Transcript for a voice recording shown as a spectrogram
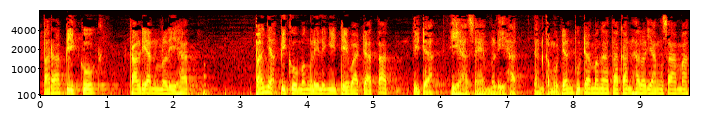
Para biku, kalian melihat banyak biku mengelilingi Dewa Data? Tidak. Iya, saya melihat. Dan kemudian Buddha mengatakan hal yang sama.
